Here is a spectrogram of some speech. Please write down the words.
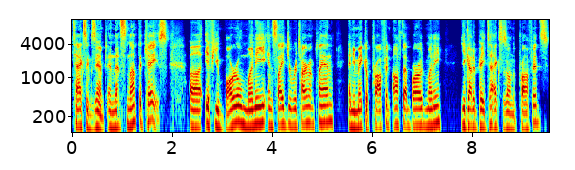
tax exempt, and that's not the case. Uh, if you borrow money inside your retirement plan and you make a profit off that borrowed money, you got to pay taxes on the profits.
